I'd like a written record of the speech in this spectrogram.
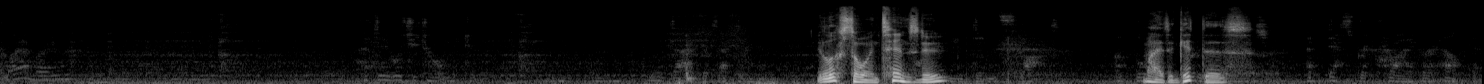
Am I a murderer? I did what you told me to. It looks so intense, dude. Might have to get this. A desperate cry for help that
